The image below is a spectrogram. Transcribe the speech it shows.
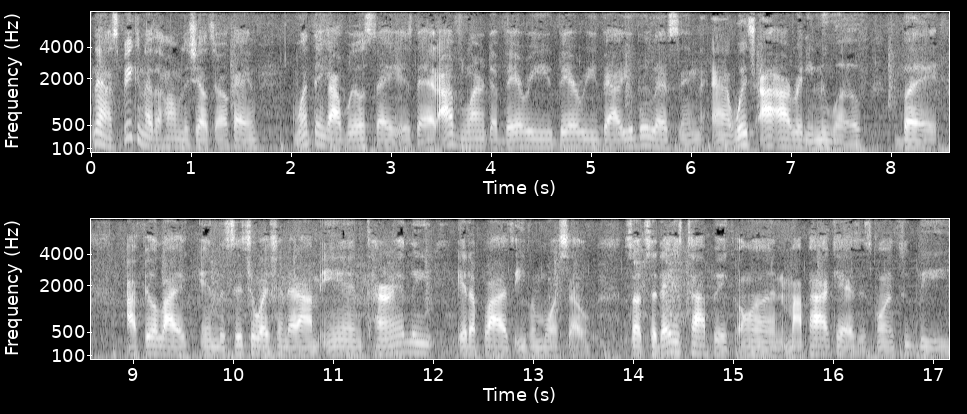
now speaking of the homeless shelter, okay, one thing I will say is that I've learned a very, very valuable lesson, uh, which I already knew of, but I feel like in the situation that I'm in currently, it applies even more so. So today's topic on my podcast is going to be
